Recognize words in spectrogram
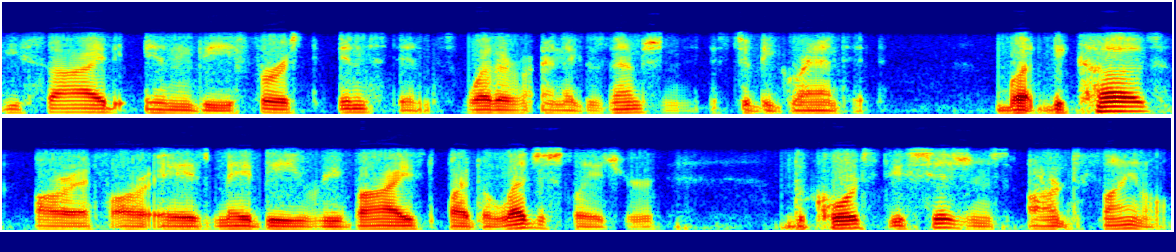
decide in the first instance whether an exemption is to be granted. But because RFRAs may be revised by the legislature, the court's decisions aren't final.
